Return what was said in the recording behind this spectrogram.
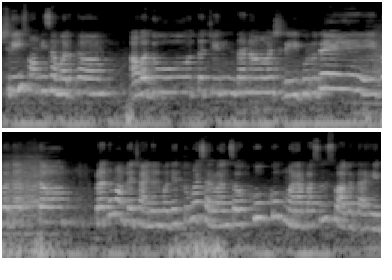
श्री स्वामी समर्थ अवधूत चिंतन श्री गुरुदेव दत्त. प्रथम आपल्या चॅनलमध्ये तुम्हा सर्वांचं खूप खूप मनापासून स्वागत आहे.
